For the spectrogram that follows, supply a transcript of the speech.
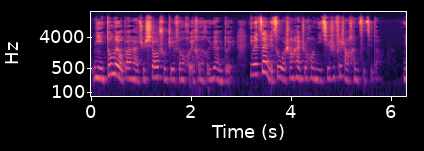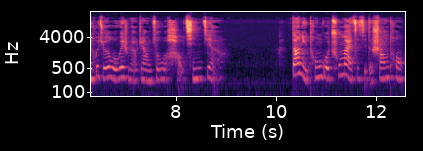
你都没有办法去消除这份悔恨和怨怼，因为在你自我伤害之后，你其实非常恨自己的，你会觉得我为什么要这样做？我好轻贱啊！当你通过出卖自己的伤痛、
